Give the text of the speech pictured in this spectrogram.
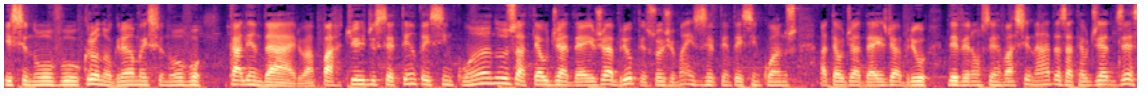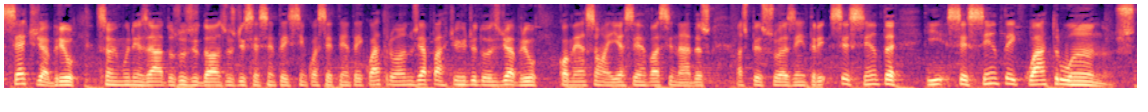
esse novo cronograma, esse novo calendário. A partir de 75 anos até o dia 10 de abril, pessoas de mais de 75 anos até até o dia 10 de abril deverão ser vacinadas. Até o dia 17 de abril são imunizados os idosos de 65 a 74 anos e a partir de 12 de abril começam aí a ser vacinadas as pessoas entre 60 e 64 anos.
